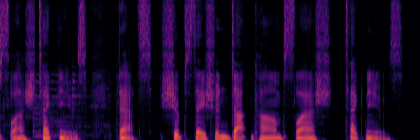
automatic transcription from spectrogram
slash technews. That's shipstation.com slash technews.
